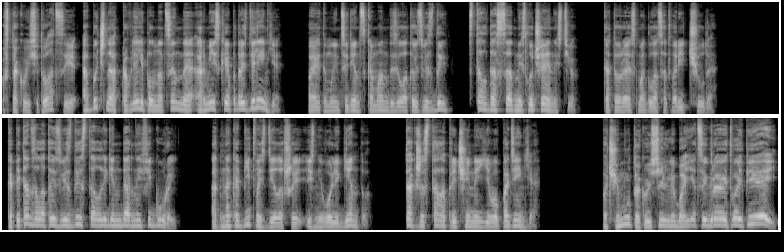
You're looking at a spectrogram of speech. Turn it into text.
В такой ситуации обычно отправляли полноценное армейское подразделение, поэтому инцидент с командой Золотой Звезды стал досадной случайностью, которая смогла сотворить чудо. Капитан Золотой Звезды стал легендарной фигурой, однако битва, сделавшая из него легенду, также стала причиной его падения. «Почему такой сильный боец играет в IPA?»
